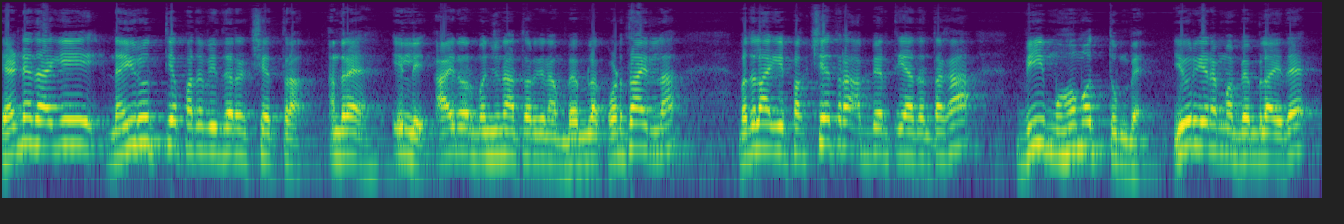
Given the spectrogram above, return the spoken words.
ಎರಡನೇದಾಗಿ ನೈಋತ್ಯ ಪದವೀಧರ ಕ್ಷೇತ್ರ ಅಂದರೆ ಇಲ್ಲಿ ಆಯನೂರು ಮಂಜುನಾಥ್ ಅವರಿಗೆ ನಾವು ಬೆಂಬಲ ಕೊಡ್ತಾ ಇಲ್ಲ. ಬದಲಾಗಿ ಪಕ್ಷೇತರ ಅಭ್ಯರ್ಥಿಯಾದಂತಹ ಬಿ ಮೊಹಮ್ಮದ್ ತುಂಬೆ. ಇವರಿಗೆ ನಮ್ಮ ಬೆಂಬಲ ಇದೆ.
